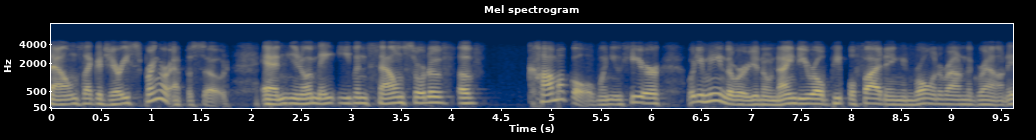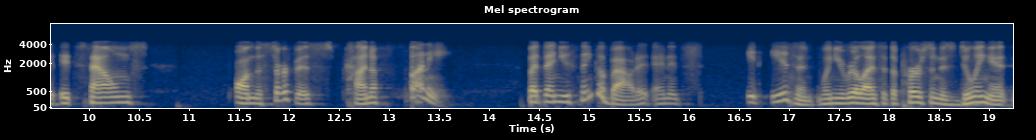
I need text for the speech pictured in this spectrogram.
sounds like a Jerry Springer episode. And, you know, it may even sound sort of, of comical when you hear, what do you mean there were, you know, 90 year old people fighting and rolling around on the ground? It, it sounds on the surface kind of funny. But then you think about it and it's it isn't when you realize that the person is doing it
